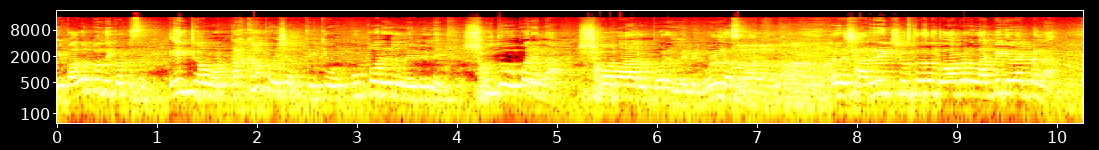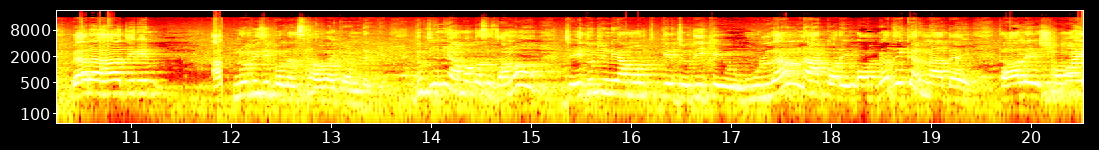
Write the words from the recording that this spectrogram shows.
ইবাদতবন্দি করতেছেন এইটা হলো টাকা পয়সার থেকেও উপরের লেভেলে শুধু উপরে না সবার উপরের লেভেল বলুন না সবার তাহলে শারীরিক সুস্থতা দোয়া করা লাগবে কি লাগবে না? বেড়া হাজিরিন আর নবীজি বললেন সাহাবাইকরামদেরকে দুটি নিয়ামত আছে, জানো? যে এই দুটি নিয়ামতকে যদি কেউ মূল্যায়ন না করে, অগ্রাধিকার না দেয়, তাহলে সময়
